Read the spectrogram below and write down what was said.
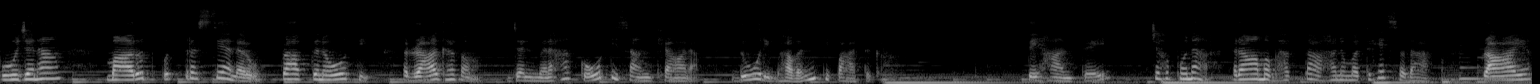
पूजना मारुत्पुत्रस्य नरो प्राप्नोति राघवं जन्मनः कोटिसङ्ख्याना दूरि भवन्ति पातका। देहान्ते च पुनः रामभक्ता हनुमतेः सदा प्राय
